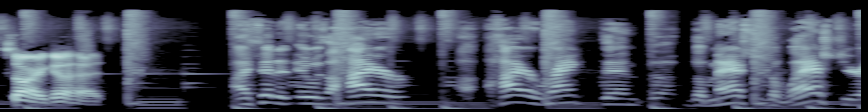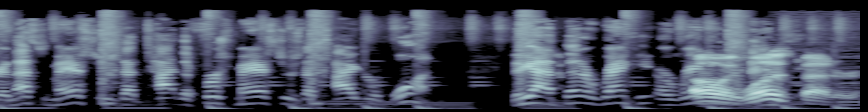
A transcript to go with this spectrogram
Sorry, go ahead. I said it, it was a higher higher rank than the, the Masters of last year, and that's the Masters that the first Masters that Tiger won. They got a better ranking. Or oh, it was better.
